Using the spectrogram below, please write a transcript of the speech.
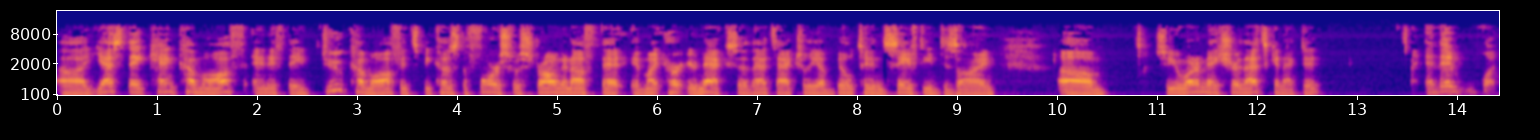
Uh, yes, they can come off, and if they do come off, it's because the force was strong enough that it might hurt your neck. So that's actually a built-in safety design. Um, so you want to make sure that's connected. And then what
